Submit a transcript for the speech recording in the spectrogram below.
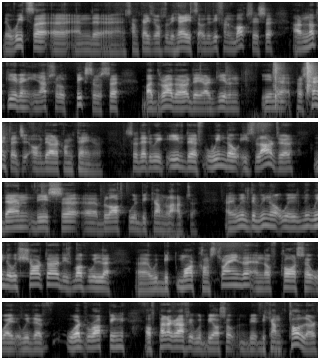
the width uh, uh, and in some cases also the heights of the different boxes are not given in absolute pixels but rather they are given in a percentage of their container so that we, if the window is larger then this uh, uh, block will become larger. And will the window will the window is shorter this block will uh, will be more constrained and of course with, with, the word wrapping of paragraph it will be also be, become taller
